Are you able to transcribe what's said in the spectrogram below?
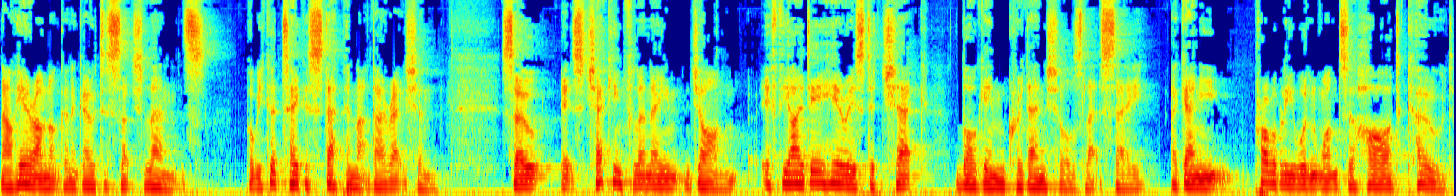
Now here I'm not going to go to such lengths, but we could take a step in that direction. So it's checking for the name John. If the idea here is to check login credentials, let's say, again, you probably wouldn't want to hard code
